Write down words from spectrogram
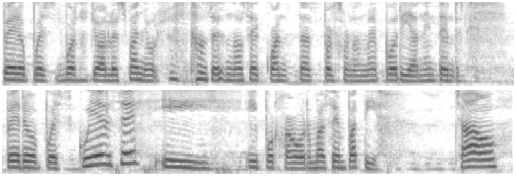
Pero pues bueno, yo hablo español, entonces no sé cuántas personas me podrían entender. Pero pues cuídense y, y por favor más empatía. Chao.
